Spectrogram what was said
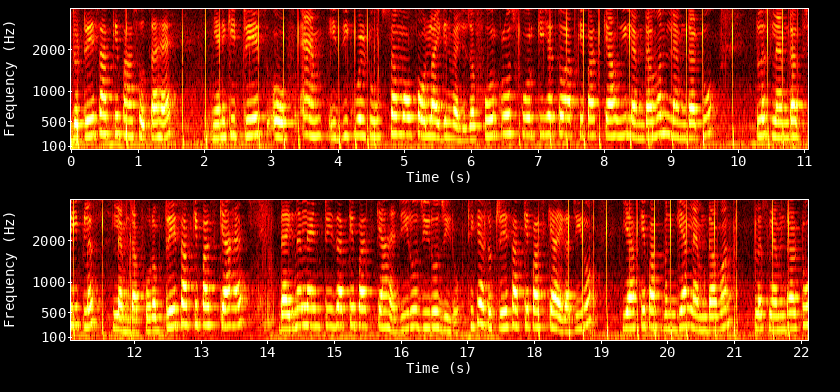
जो ट्रेस आपके पास होता है, यानी कि trace of M is equal to sum of all eigen values. अब फोर क्रॉस फोर की है तो आपके पास क्या हुई? Lambda one lambda two plus lambda three plus lambda four अब ट्रेस आपके पास क्या है? डायगनल एंट्रीज आपके पास क्या है? ज़ीरो ज़ीरो ज़ीरो ठीक है? तो ट्रेस आपके पास क्या आएगा? ज़ीरो ये आपके पास बन गया lambda one plus lambda two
